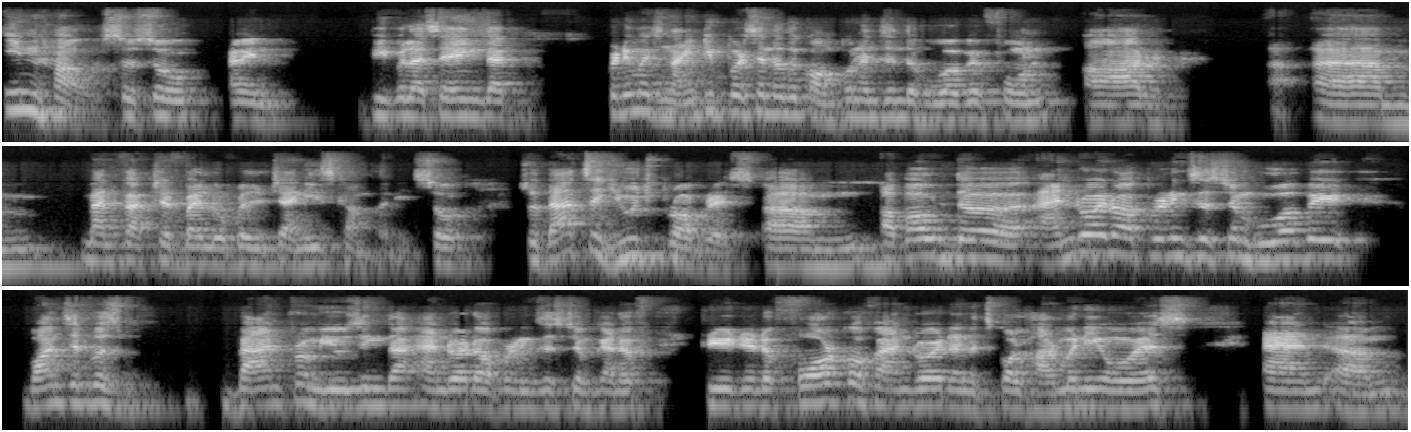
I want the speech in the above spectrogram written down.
in-house. So, so I mean, people are saying that pretty much 90% of the components in the Huawei phone are um, manufactured by local Chinese companies. So, so that's a huge progress. Um, about the Android operating system, Huawei, once it was banned from using the Android operating system, kind of created a fork of Android, and it's called Harmony OS. And um,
